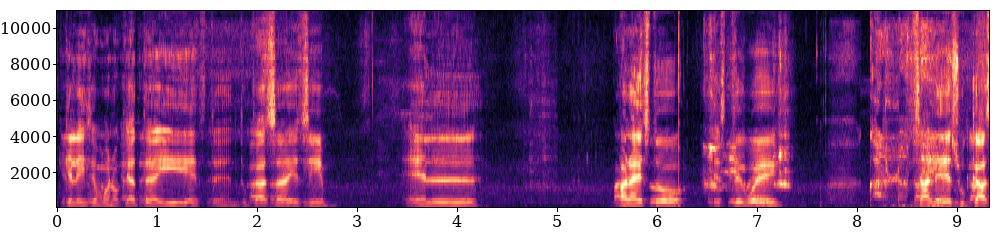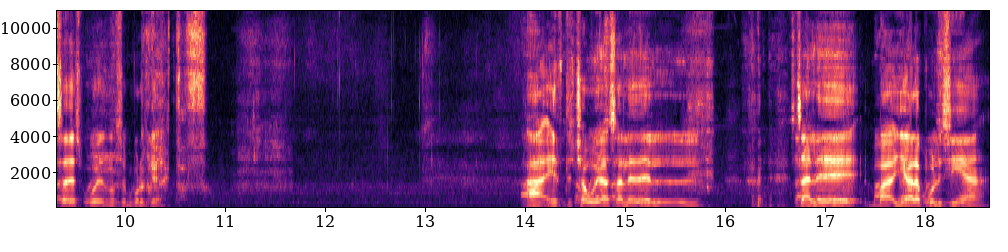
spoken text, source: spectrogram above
que le dicen, bueno, quédate ahí este, en tu casa y así. El, para esto, este güey sale de su casa después, no sé por qué. Ah, este chavo ya sale del... Sale, va, llega la policía,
